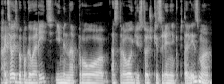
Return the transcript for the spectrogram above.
Хотелось бы поговорить именно про астрологию с точки зрения капитализма,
